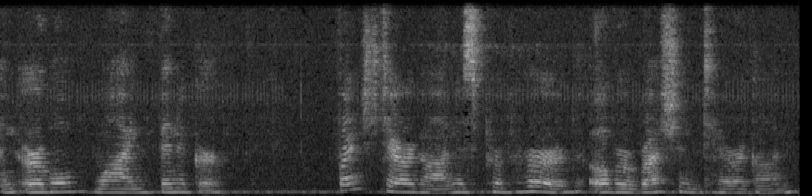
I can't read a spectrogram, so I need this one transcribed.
an herbal wine vinegar. French tarragon is preferred over Russian tarragon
